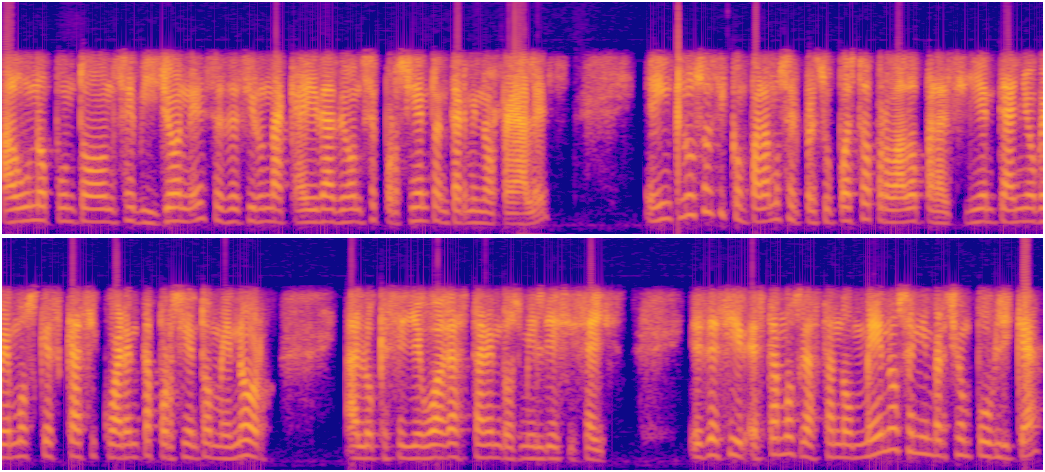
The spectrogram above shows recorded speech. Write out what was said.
a 1.11 billones, es decir, una caída de 11% en términos reales. E incluso si comparamos el presupuesto aprobado para el siguiente año, vemos que es casi 40% menor a lo que se llegó a gastar en 2016. Es decir, estamos gastando menos en inversión pública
